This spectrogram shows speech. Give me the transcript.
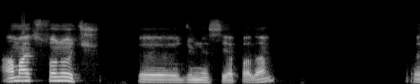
Amaç sonuç e, cümlesi yapalım. E,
